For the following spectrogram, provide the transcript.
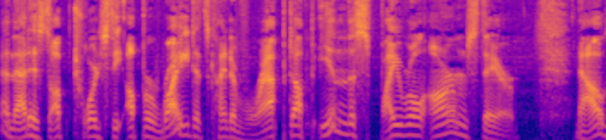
and that is up towards the upper right it's kind of wrapped up in the spiral arms there now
